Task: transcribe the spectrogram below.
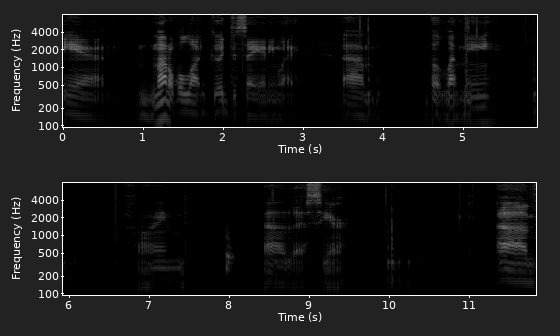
and not a whole lot good to say anyway. Um, but let me find uh, this here. Um,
